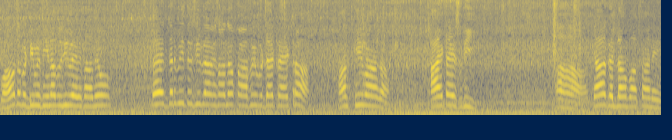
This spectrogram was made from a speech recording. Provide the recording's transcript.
ਬਹੁਤ ਵੱਡੀ ਮਸ਼ੀਨ ਆ, ਤੁਸੀਂ ਵੇਖ ਸਕਦੇ ਹੋ। ਤੇ ਇੱਧਰ ਵੀ ਤੁਸੀਂ ਵੇਖ ਸਕਦੇ ਹੋ, ਕਾਫੀ ਵੱਡਾ ਟਰੈਕਟਰ ਆ, ਹਾਥੀ ਵਾਂਗ ਹਾਈਟ ਇਸ ਦੀ। ਆਹਾ ਕੀ ਗੱਲਾਂ ਬਾਤਾਂ ਨੇ।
